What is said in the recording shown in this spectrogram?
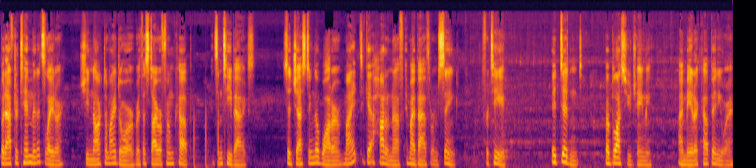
But after 10 minutes later, she knocked on my door with a styrofoam cup and some tea bags, suggesting the water might get hot enough in my bathroom sink for tea. It didn't, but bless you, Jamie. I made a cup anyway.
